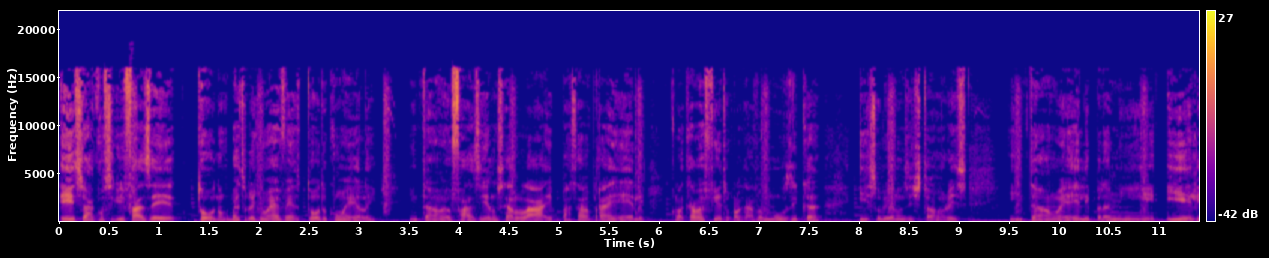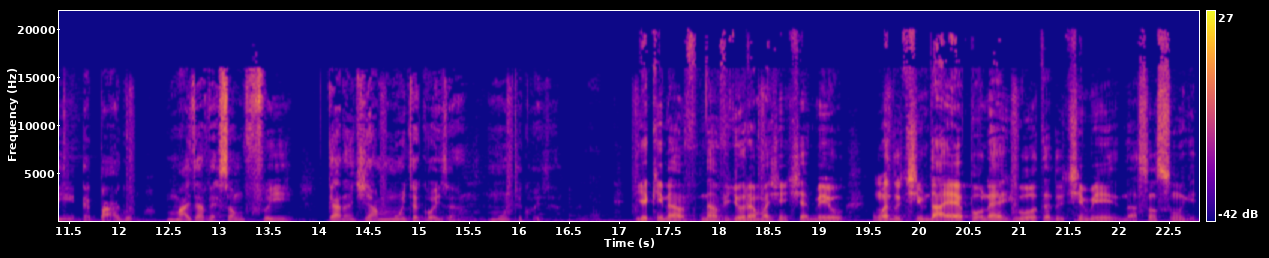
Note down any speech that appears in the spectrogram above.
Isso eu já consegui fazer toda a cobertura de um evento todo com ele. Então eu fazia no celular e passava para ele, colocava filtro, colocava música e subia nos stories. Então ele para mim e ele é pago, mas a versão free garante já muita coisa, muita coisa. E aqui na, na Videorama a gente é meio. Um é do time da Apple, né? E o outro é do time da Samsung.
